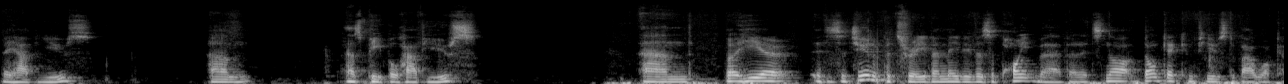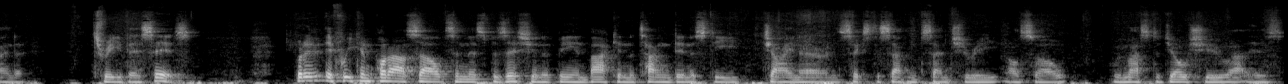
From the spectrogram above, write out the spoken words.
they have use, um, as people have use. And but here, if it's a juniper tree, then maybe there's a point there, but it's not. Don't get confused about what kind of tree this is. But if, if we can put ourselves in this position of being back in the Tang Dynasty, China, in sixth to seventh century or so, with Master Joshu at his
